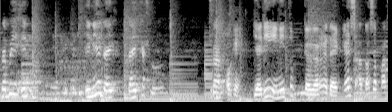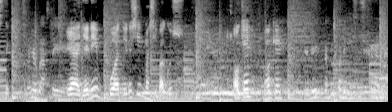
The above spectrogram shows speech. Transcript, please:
Tapi in, ini die, diecast loh. Berat. Oke, jadi ini tuh gagangnya diecast, atasnya plastik. Masih plastik. Ya, jadi buat ini sih masih bagus. Oke, oke. Jadi tapi kalau di sekarang ya.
